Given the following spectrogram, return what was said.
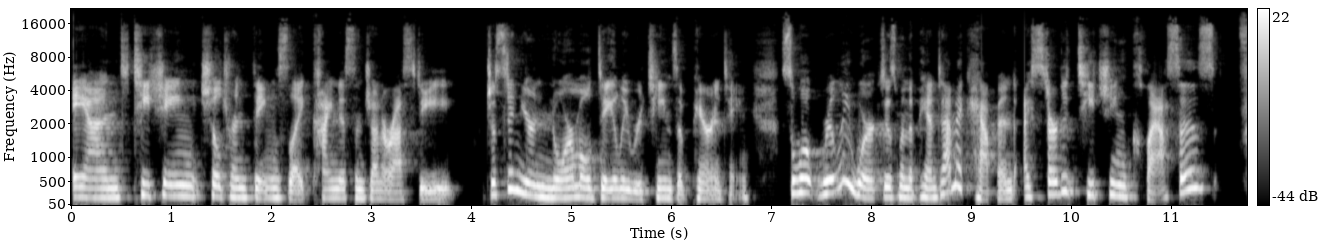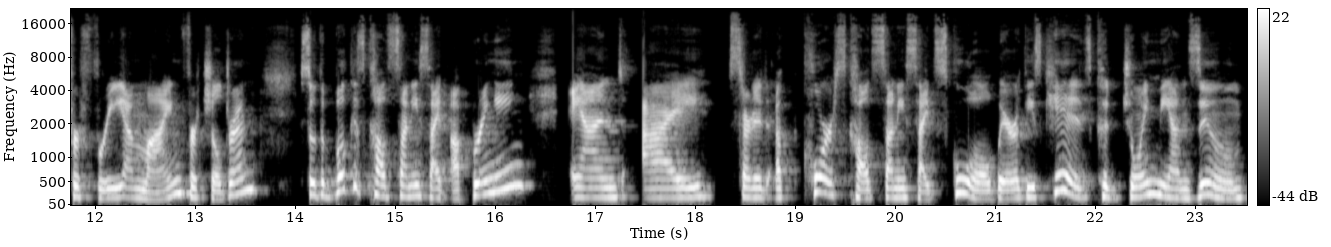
and teaching children things like kindness and generosity just in your normal daily routines of parenting. So, what really worked is when the pandemic happened, I started teaching classes for free online for children. So the book is called Sunnyside Upbringing. And I started a course called Sunnyside School where these kids could join me on Zoom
